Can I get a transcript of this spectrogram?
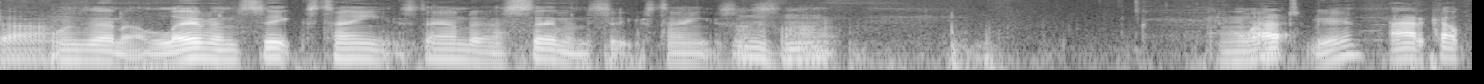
and, uh, Was that 11 sixteenths down to 7 sixteenths or Mhm. something? Well, that's good. I had a couple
